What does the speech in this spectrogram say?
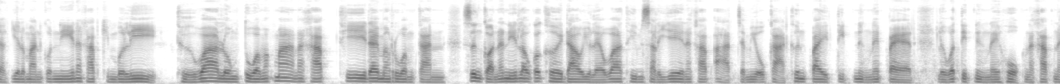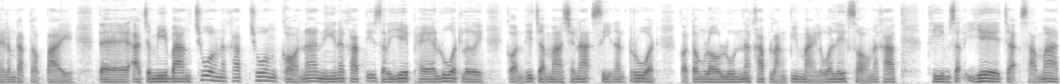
จากเยอรมันคนนี้นะครับคิมเบอร์รี่ ถือว่าลงตัวมากๆนะครับที่ได้มารวมกัน ซึ่งก่อนหน้านี้เราก็เคยเดาอยู่แล้วว่าทีมซาริเย่นะครับอาจจะมีโอกาสขึ้นไปติด 1 ใน 8 หรือว่าติด 1 ใน6นะครับในลำดับต่อไป แต่อาจจะมีบางช่วงนะครับช่วงก่อนหน้านี้นะครับที่ซาริเย่แพ้รวดเลย ก่อนที่จะมาชนะ 4 นัดรวด ก็ต้องรอลุ้นนะครับหลังปีใหม่หรือว่าเลข2นะครับทีมซาริเย่จะสามารถ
